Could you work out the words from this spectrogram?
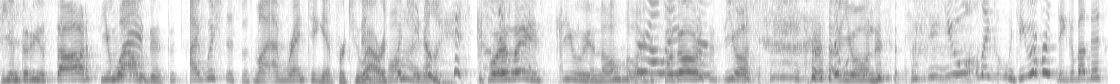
you interview stars. You Well, made it. I wish this was my. I'm renting it for two It's hours, but you know, it's good. For LA, it's still, you know, like for two hours, it's yours. you own it. do you like? Do you ever think about this?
